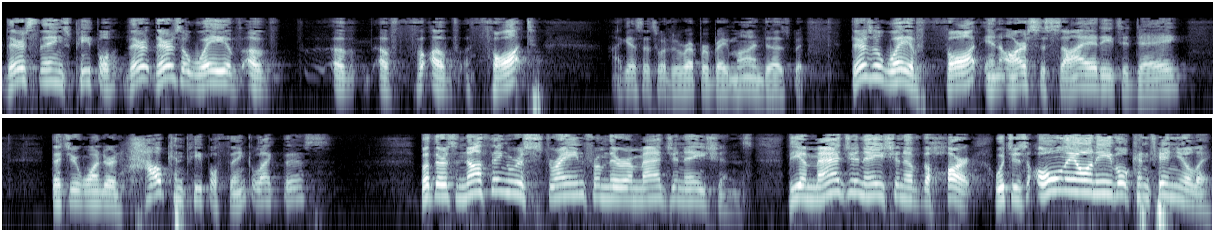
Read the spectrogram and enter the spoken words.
There's things people, there, there's a way of, of, of, of, of thought. I guess that's what the reprobate mind does, but there's a way of thought in our society today that you're wondering, how can people think like this? But there's nothing restrained from their imaginations. The imagination of the heart, which is only on evil continually.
